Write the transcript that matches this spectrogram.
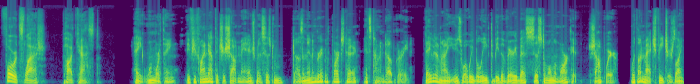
forward slash podcast. Hey, one more thing. If you find out that your shop management system doesn't integrate with PartsTech, it's time to upgrade. David and I use what we believe to be the very best system on the market, Shopware. With unmatched features like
